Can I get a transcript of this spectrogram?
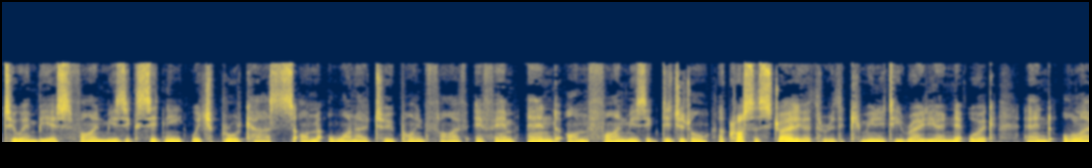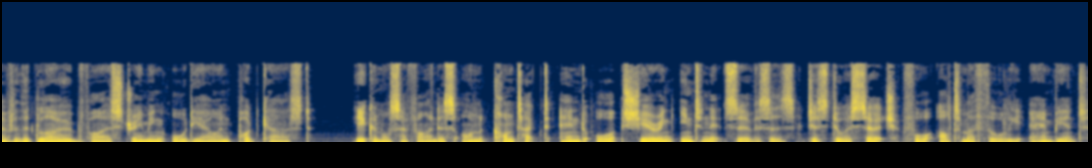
2MBS Fine Music Sydney, which broadcasts on 102.5 FM and on Fine Music Digital, across Australia through the Community Radio Network, and all over the globe via streaming audio and podcast. You can also find us on contact and or sharing internet services. Just do a search for Ultima Thule Ambient.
